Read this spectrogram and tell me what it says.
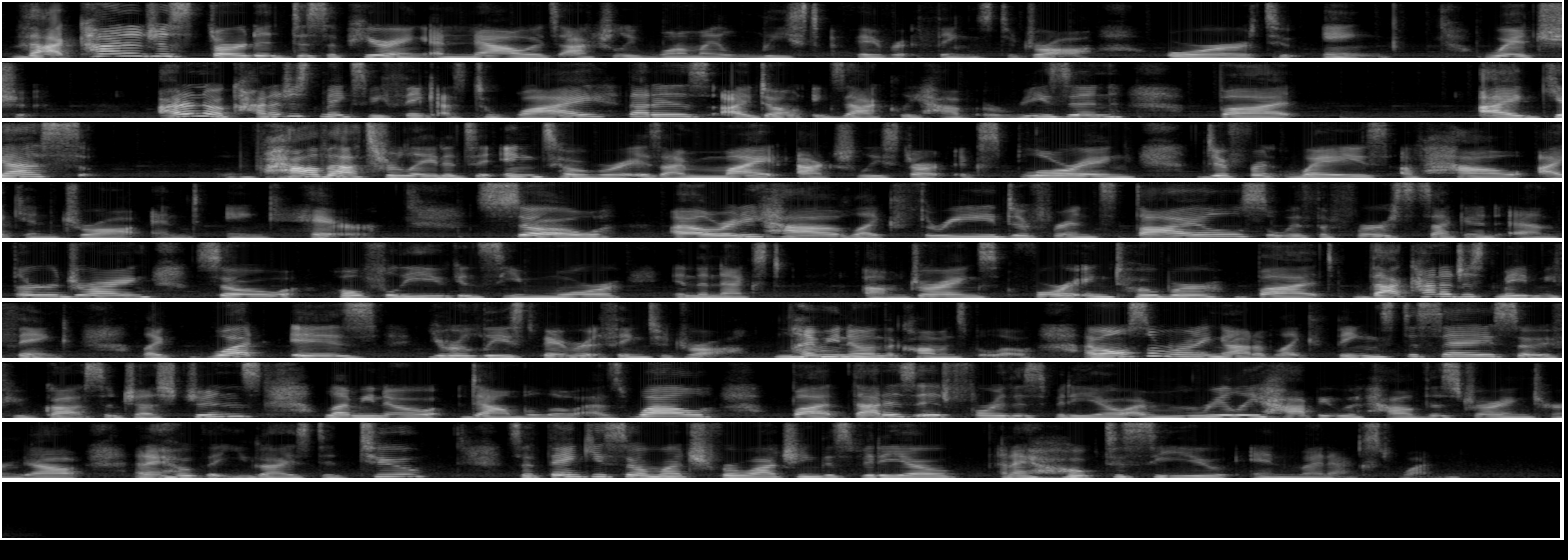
that kind of just started disappearing and now it's actually one of my least favorite things to draw or to ink, which I don't know, kind of just makes me think as to why that is. I don't exactly have a reason, but I guess how that's related to Inktober is I might actually start exploring different ways of how I can draw and ink hair. So I already have like three different styles with the first, second, and third drawing. So hopefully you can see more in the next um, drawings for Inktober, but that kind of just made me think, like, what is your least favorite thing to draw? Let me know in the comments below. I'm also running out of like things to say, so if you've got suggestions, let me know down below as well. But that is it for this video. I'm really happy with how this drawing turned out, and I hope that you guys did too. So thank you so much for watching this video, and I hope to see you in my next one.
